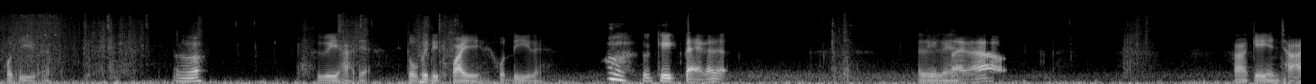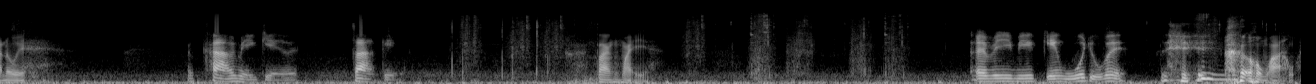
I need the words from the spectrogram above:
โคตรดีเลยเออ คือไอหาเนี่ย ตัวผลิตไฟโคตรดีเลยตัวเกกแตกแล้วเนี่ยเอเกอกไงแตกแล้วค่าเกณฑ์เอนชาร์หน่อยข้าไม่มีเกงเลย สร้างเกงสร้างใหม่อะเอ้ยมีมีเกงวูดอยู่เว้ยเอามาทำไม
